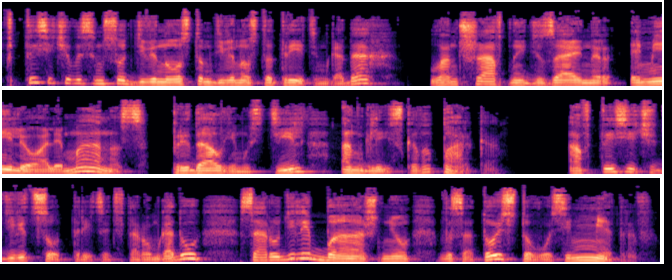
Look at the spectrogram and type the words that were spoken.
В 1890-93 годах ландшафтный дизайнер Эмилио Алеманос придал ему стиль английского парка. А в 1932 году соорудили башню высотой 108 метров.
